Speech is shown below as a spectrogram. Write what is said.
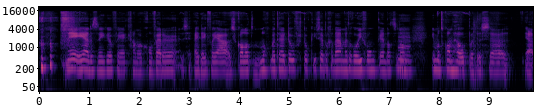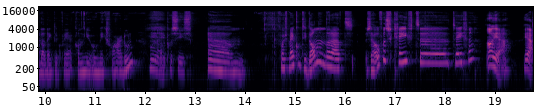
Nee, ja, dus dan denk ik ook van ja, ik ga hem ook gewoon verder. Dus hij denkt van ja, ze kan dat nog met haar toverstokjes hebben gedaan met rode vonk en dat ze dan Mm. iemand kwam helpen. Dus eh, ja, dan denk ik van ja, ik kan nu ook niks voor haar doen. Nee, precies. Ehm, volgens mij komt hij dan inderdaad zelf een kreeft eh, tegen. Oh ja, ja,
